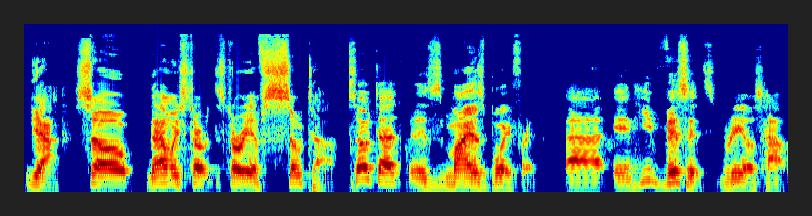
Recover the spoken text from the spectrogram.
Yeah. So now we start with the story of Sota. Sota is Maya's boyfriend, uh, and he visits Rio's house.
